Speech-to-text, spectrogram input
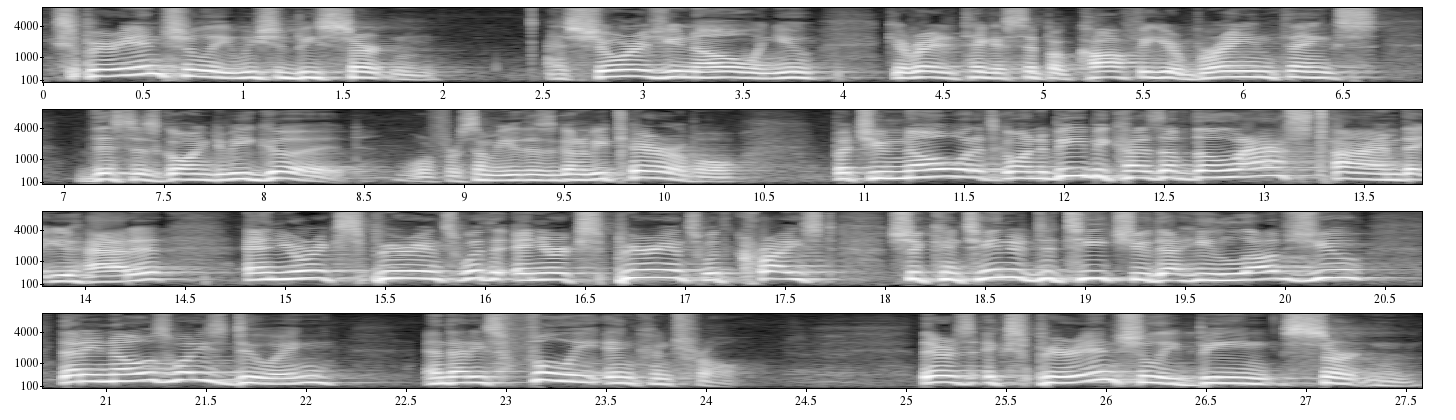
Experientially, we should be certain. As sure as you know, when you get ready to take a sip of coffee, your brain thinks this is going to be good. Or for some of you, this is going to be terrible but you know what it's going to be because of the last time that you had it and your experience with it. And your experience with Christ should continue to teach you that He loves you, that He knows what He's doing, and that He's fully in control. There's experientially being certain,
